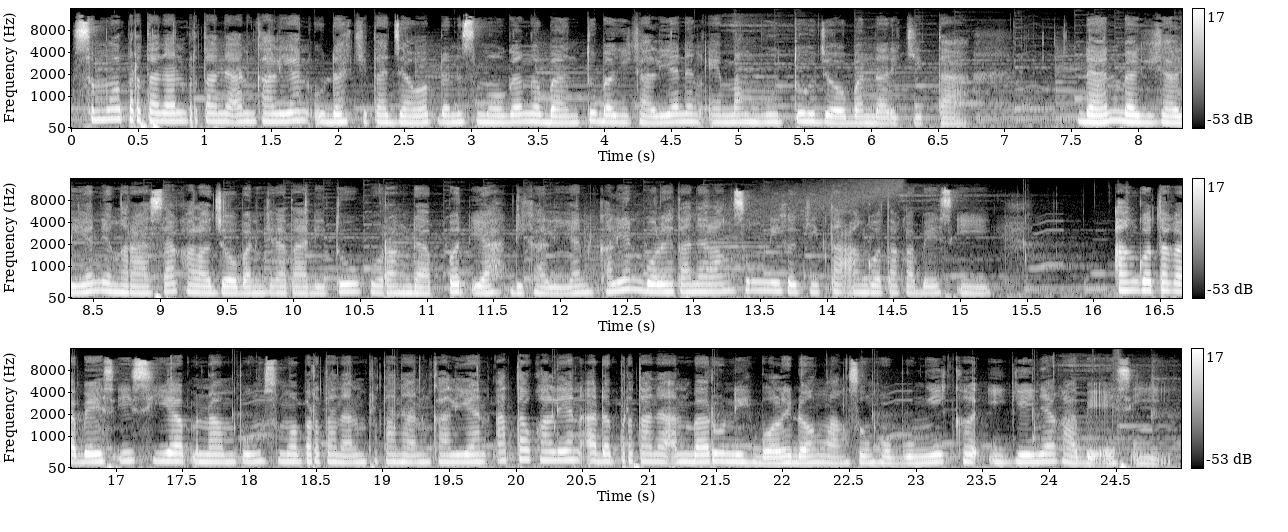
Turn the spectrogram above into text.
Semua pertanyaan-pertanyaan kalian udah kita jawab dan semoga ngebantu bagi kalian yang emang butuh jawaban dari kita. Dan bagi kalian yang ngerasa kalau jawaban kita tadi tuh kurang dapet ya di kalian, kalian boleh tanya langsung nih ke kita anggota KBSI. Anggota KBSI siap menampung semua pertanyaan-pertanyaan kalian atau kalian ada pertanyaan baru nih, boleh dong langsung hubungi ke IG-nya KBSI.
